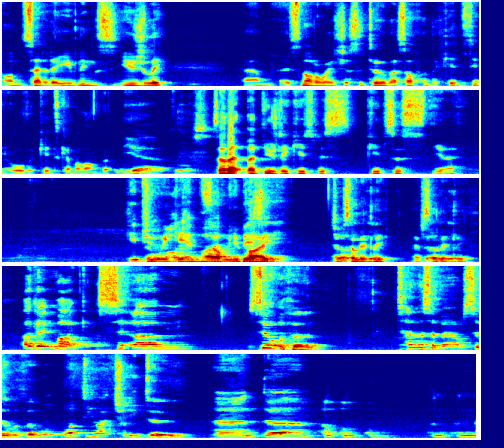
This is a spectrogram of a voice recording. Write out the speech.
on Saturday evenings. Usually, um, it's not always just the two of us. Often the kids, you know, all the kids come along. But yeah, of course. so that that usually keeps us keeps us, you know, Keeps The you weekends occupied, and occupied. busy. Absolutely, absolutely. Okay, Mike, um, Silverfern. Tell us about Silverfern. What, what do you actually do, and, um, and and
